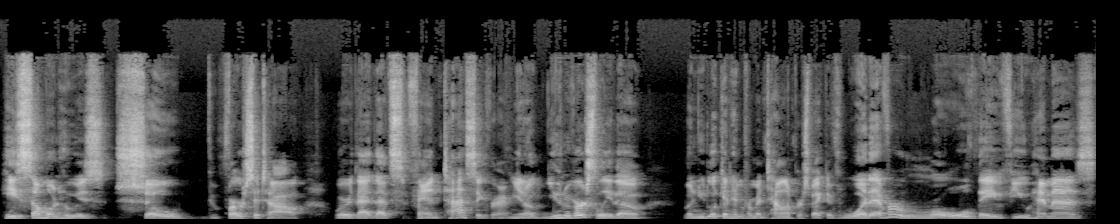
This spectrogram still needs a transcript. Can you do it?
He's someone who is so versatile where that that's fantastic for him. You know, universally though, when you look at him from a talent perspective, whatever role they view him as,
